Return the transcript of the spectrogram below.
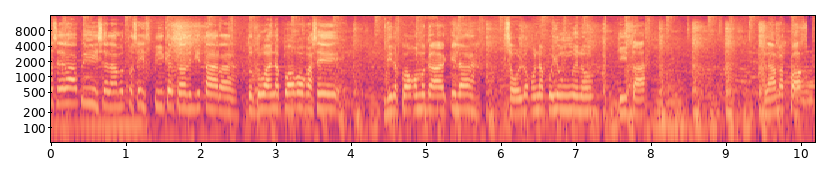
Po, Sir Rapi. Salamat po sa speaker at sa gitara. Tutuwa na po ako kasi hindi na po ako mag-aarkila. Solo ko na po yung ano, kita. Salamat po.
